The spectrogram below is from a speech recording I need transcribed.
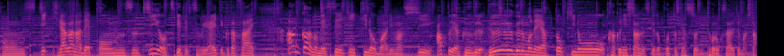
ポンスチ」ひらがなでポンスチをつけてつぶやいてください。アンカーのメッセージ機能もありますしアップルやグーグルグーグルもねやっと昨日確認したんですけどポッドキャストに登録されてました。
